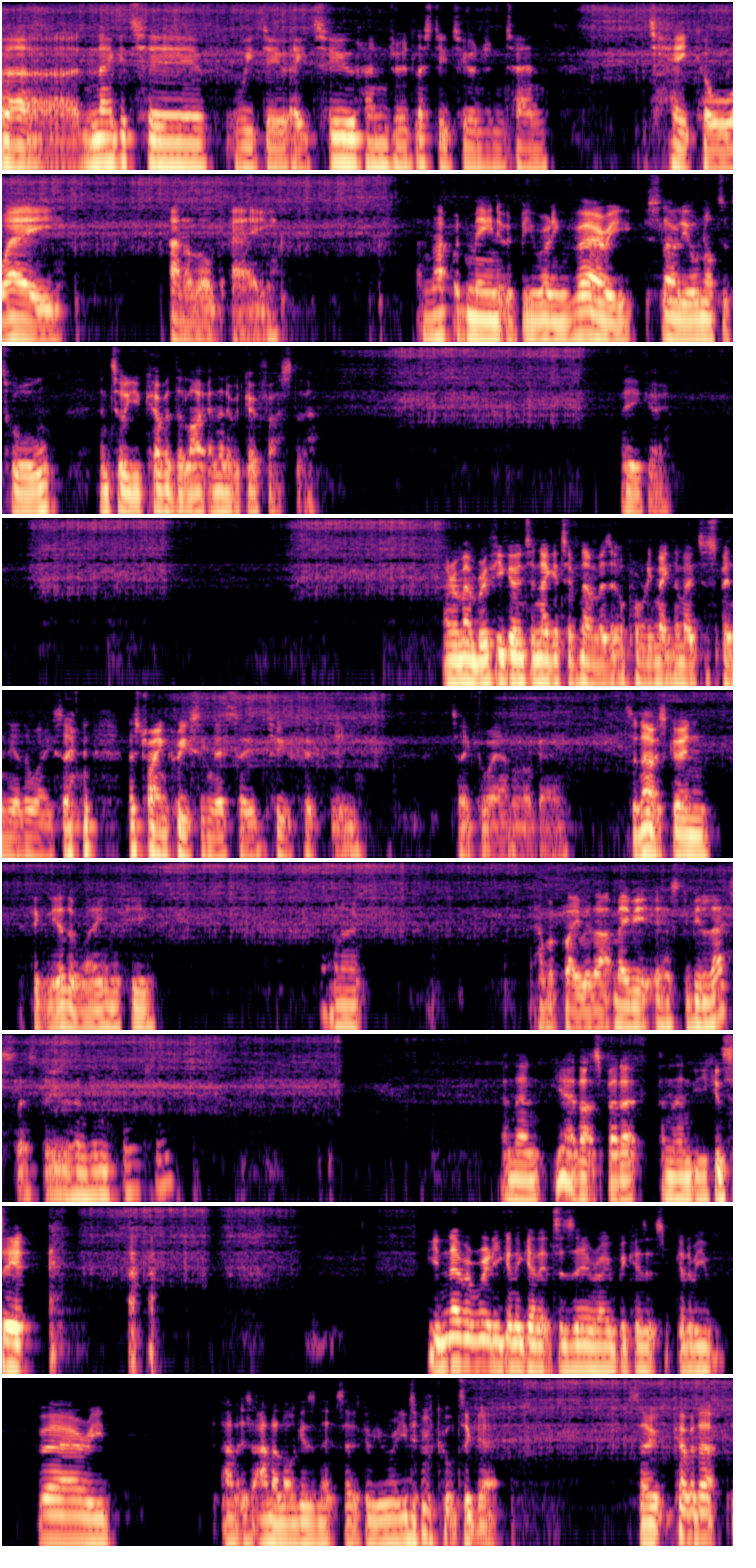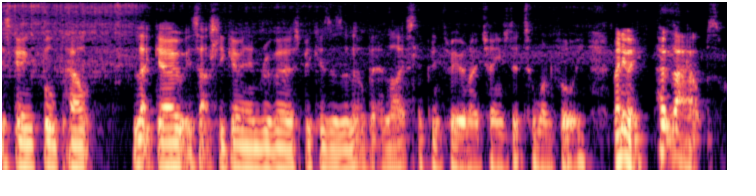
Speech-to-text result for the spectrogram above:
uh, negative, we do a 200, let's do 210, take away analog A. And that would mean it would be running very slowly or not at all until you covered the light and then it would go faster. There you go. And remember, if you go into negative numbers, it'll probably make the motor spin the other way. So let's try increasing this, so 250, take away analog A. So now it's going, I think, the other way. And if you want to have a play with that, maybe it has to be less. Let's do 120. And then, yeah, that's better. And then you can see it. you're never really going to get it to zero because it's going to be very it's analog isn't it so it's going to be really difficult to get so covered up it's going full pelt let go it's actually going in reverse because there's a little bit of light slipping through and I changed it to 140 but anyway hope that helps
